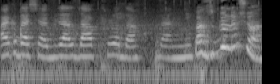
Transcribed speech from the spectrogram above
Arkadaşlar biraz daha pro da. Ben ne? Bak zıplıyorum değil mi şu an?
